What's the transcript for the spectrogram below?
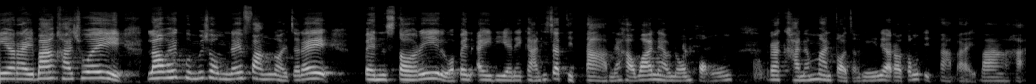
มีอะไรบ้างคะ ช่วยเล่าให้คุณผู้ชมได้ฟังหน่อยจะได้เป็นสตอรี่หรือว่าเป็นไอเดียในการที่จะติดตามนะคะ ว่าแนวโน้มของราคาน้ำมันต่อจากนี้เนี่ยเราต้องติดตามอะไรบ้างค่ะ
